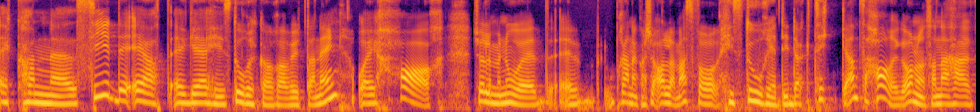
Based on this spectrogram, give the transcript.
jeg kan uh, si, det er at jeg er historiker av utdanning. Og jeg har, selv om jeg nå uh, brenner kanskje aller mest for historiedidaktikken, så har jeg òg noen sånne her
